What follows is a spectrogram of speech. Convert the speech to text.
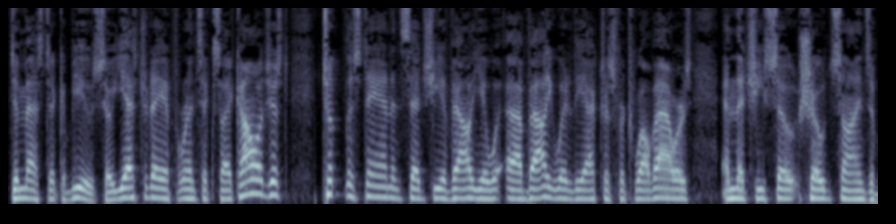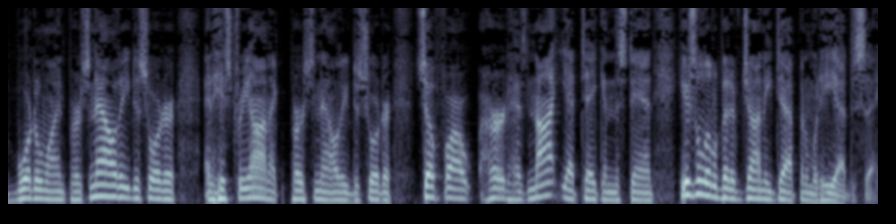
domestic abuse. So yesterday, a forensic psychologist took the stand and said she evalu- evaluated the actress for 12 hours and that she so- showed signs of borderline personality disorder and histrionic personality disorder. So far, Heard has not yet taken the stand. Here's a little bit of Johnny Depp and what he had to say.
